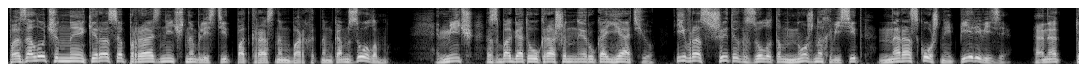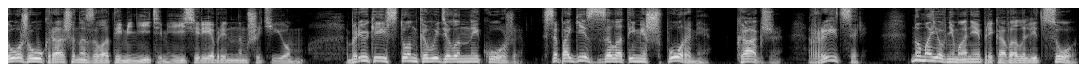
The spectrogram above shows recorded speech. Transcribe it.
Позолоченная кераса празднично блестит под красным бархатным камзолом. Меч с богато украшенной рукоятью и в расшитых золотом ножнах висит на роскошной перевязи. Она тоже украшена золотыми нитями и серебряным шитьем — брюки из тонко выделанной кожи, сапоги с золотыми шпорами. Как же, рыцарь! Но мое внимание приковало лицо.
